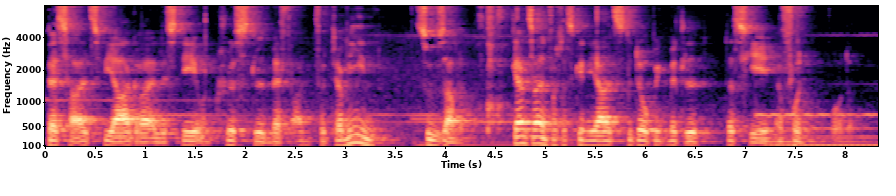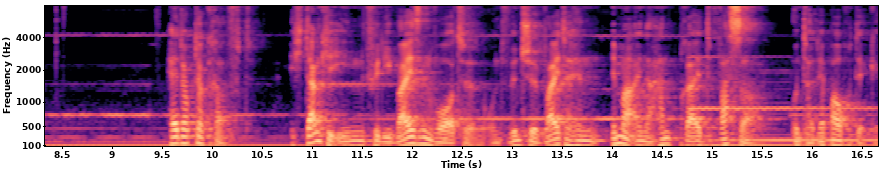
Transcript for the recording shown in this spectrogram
besser als Viagra, LSD und Crystal Methamphetamin zusammen. Ganz einfach das genialste Dopingmittel, das je erfunden wurde. Herr Dr. Kraft, ich danke Ihnen für die weisen Worte und wünsche weiterhin immer eine Handbreit Wasser unter der Bauchdecke.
